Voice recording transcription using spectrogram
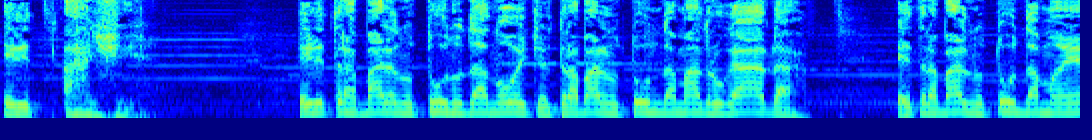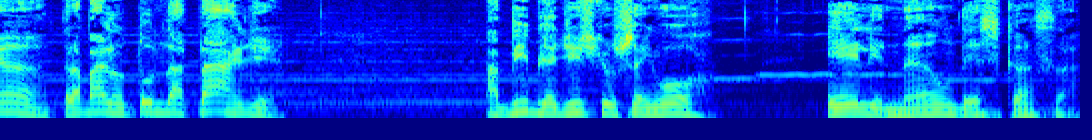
Ele age. Ele trabalha no turno da noite, ele trabalha no turno da madrugada, ele trabalha no turno da manhã, trabalha no turno da tarde. A Bíblia diz que o Senhor, ele não descansa.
